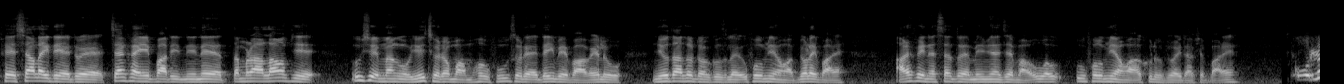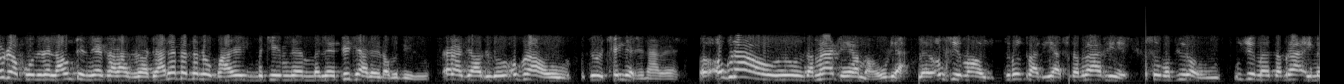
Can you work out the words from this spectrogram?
ဖယ်ရှားလိုက်တဲ့အတွက်ကြန့်ခိုင်ရေးပါတီအနေနဲ့သမရလောင်းအဖြစ် ဥရှိမန်းကိုရွေးချယ်တော့မှာမဟုတ်ဘူးဆိုတဲ့အတိတ်ပဲပါပဲလို့မျိုးသားလွှတ်တော်ကိုယ်စားလှယ်ဦးဖုံးမြောင်ကပြောလိုက်ပါတယ် RFA နဲ့ဆက်သွယ်မေးမြန်းချက်မှာဦးဦးဖုံးမြောင်ကအခုလိုပြောလိုက်တာဖြစ်ပါတယ်ကိုလွတ်တော့ကိုယ်စလဲလောင်းတင်တဲ့ခါလာဆိုတော့ဒါနဲ့ပတ်သက်လို့ဘာမကြည့်မလဲမလဲဖြစ်ကြတယ်တော့မသိဘူးအဲ့ဒါကြောင့်သူတို့ဥက္ကရာကိုသူတို့ချိန်နေနေတာပဲဥက္ကရာကိုသမရတင်ရမှာဟုတ်ဗျဥက္ကရာသူတို့ပါတီကသမရအဖြစ်ဆိုမပြတော့ဘူးဥက္ကရာသမရအိမ်မ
